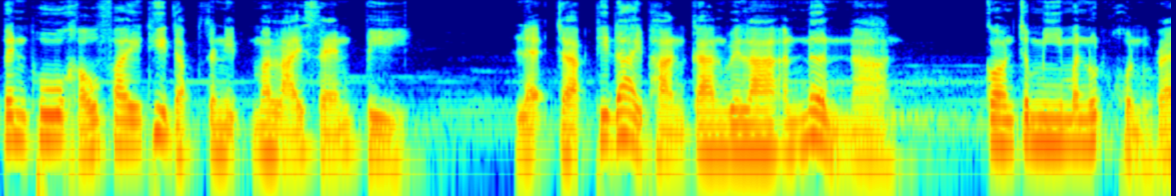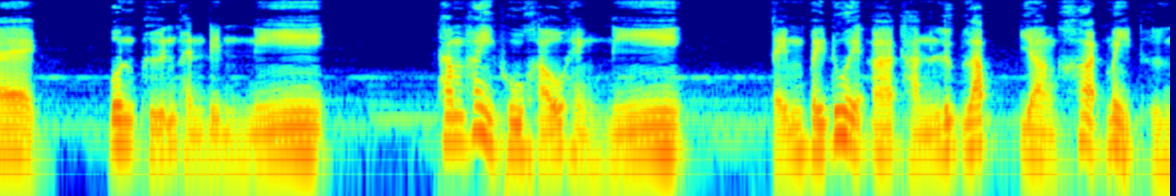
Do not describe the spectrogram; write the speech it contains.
เป็นภูเขาไฟที่ดับสนิทมาหลายแสนปี และจากที่ได้ผ่านการเวลาอันเนิ่นนาน ก่อนจะมีมนุษย์คนแรก บนผืนแผ่นดินนี้ทำให้ภูเขาแห่งนี้ เต็มไปด้วยอาถรรพ์ลึกลับอย่างคาดไม่ถึง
